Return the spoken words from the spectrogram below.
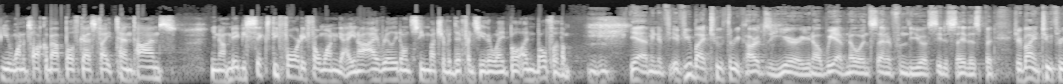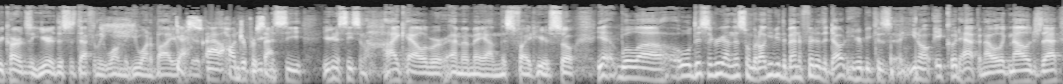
you want to talk about both guys fight 10 times you know, maybe 60 40 for one guy. You know, I really don't see much of a difference either way but in both of them. Mm-hmm. Yeah, I mean, if, if you buy two, three cards a year, you know, we have no incentive from the UFC to say this, but if you're buying two, three cards a year, this is definitely one that you want to buy. Yes, uh, 100%. You're see, you're going to see some high caliber MMA on this fight here. So, yeah, we'll, uh, we'll disagree on this one, but I'll give you the benefit of the doubt here because, uh, you know, it could happen. I will acknowledge that.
